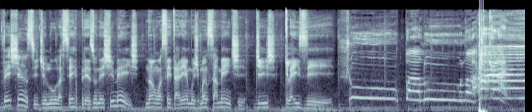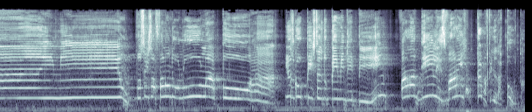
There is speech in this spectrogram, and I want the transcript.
vê chance de Lula ser preso neste mês. Não aceitaremos mansamente, diz Glaze. Chupa Lula! Ai, meu! Vocês só falam do Lula, porra! E os golpistas do PMDB, hein? Fala deles, vai! Calma, filho da puta!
